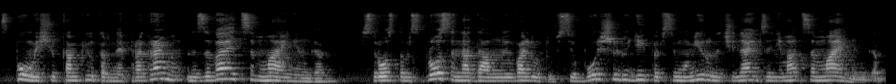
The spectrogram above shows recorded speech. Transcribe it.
с помощью компьютерной программы называется майнингом. С ростом спроса на данную валюту все больше людей по всему миру начинают заниматься майнингом,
